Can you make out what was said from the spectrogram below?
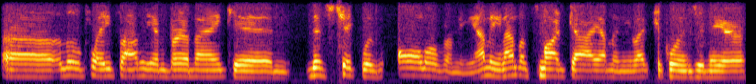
uh, a little place out here in Burbank, and this chick was all over me. I mean, I'm a smart guy. I'm an electrical engineer,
